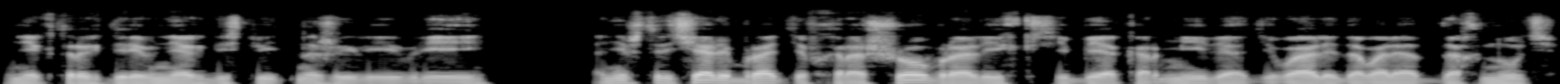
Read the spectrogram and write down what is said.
В некоторых деревнях действительно жили евреи. Они встречали братьев хорошо, брали их к себе, кормили, одевали, давали отдохнуть.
